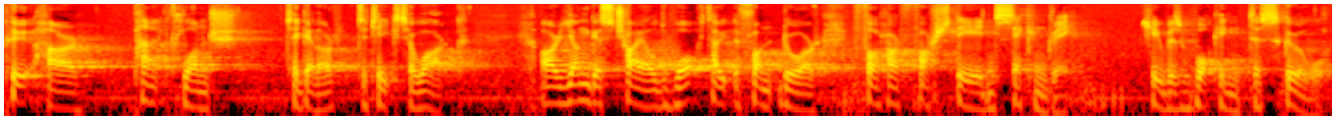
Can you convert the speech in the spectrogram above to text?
put her packed lunch together to take to work, our youngest child walked out the front door for her first day in secondary. She was walking to school.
